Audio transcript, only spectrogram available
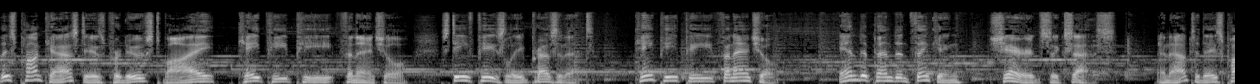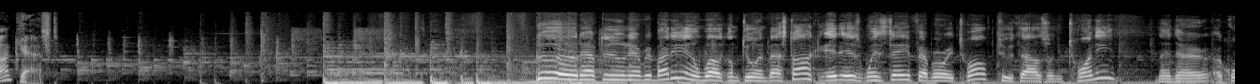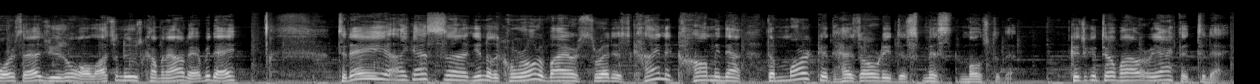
This podcast is produced by KPP Financial. Steve Peasley, President. KPP Financial. Independent thinking, shared success. And now today's podcast. Good afternoon, everybody, and welcome to Invest Talk. It is Wednesday, February 12th, 2020. And there, of course, as usual, lots of news coming out every day. Today, I guess, uh, you know, the coronavirus threat is kind of calming down. The market has already dismissed most of it because you can tell how it reacted today.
